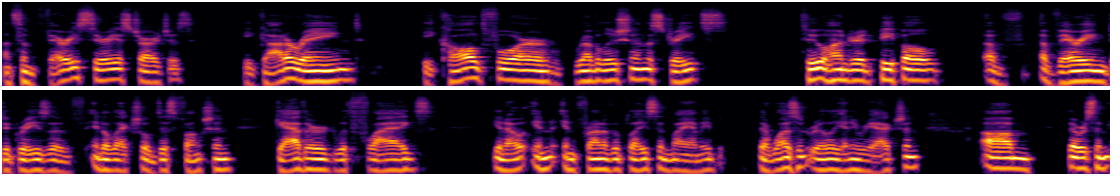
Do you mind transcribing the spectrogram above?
on some very serious charges. He got arraigned. He called for revolution in the streets. 200 people of, of varying degrees of intellectual dysfunction gathered with flags, you know, in, in front of the place in Miami. But there wasn't really any reaction. Um, there were some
